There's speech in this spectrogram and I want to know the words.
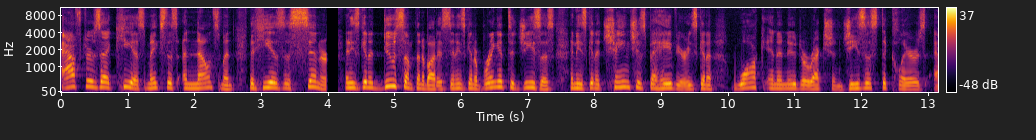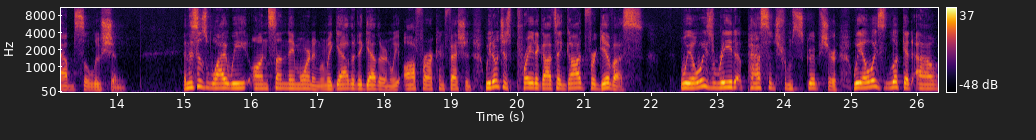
after Zacchaeus makes this announcement that he is a sinner and he's going to do something about his sin, he's going to bring it to Jesus and he's going to change his behavior. He's going to walk in a new direction. Jesus declares absolution. And this is why we, on Sunday morning, when we gather together and we offer our confession, we don't just pray to God saying, God, forgive us. But we always read a passage from Scripture. We always look at uh,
